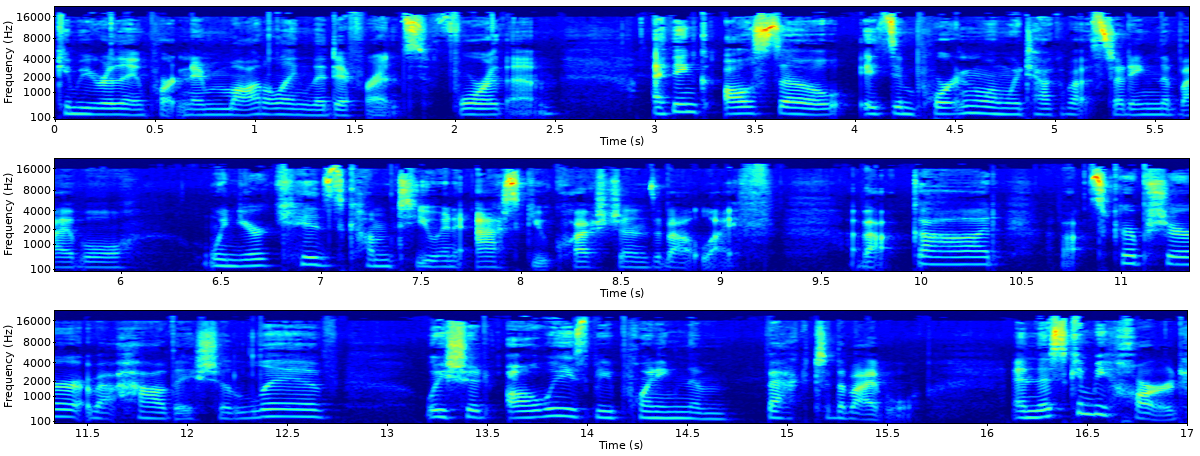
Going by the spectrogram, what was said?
can be really important and modeling the difference for them. I think also it's important when we talk about studying the Bible when your kids come to you and ask you questions about life about God, about scripture, about how they should live, we should always be pointing them back to the Bible. And this can be hard.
